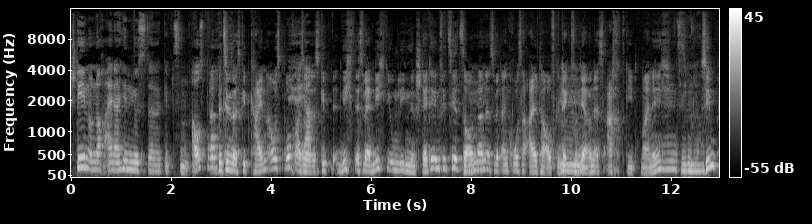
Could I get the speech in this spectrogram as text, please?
stehen und noch einer hin müsste, gibt es einen Ausbruch. Beziehungsweise es gibt keinen Ausbruch, also ja. es gibt nicht, es werden nicht die umliegenden Städte infiziert, sondern mhm. es wird ein großer Alter aufgedeckt, mhm. von deren es acht gibt, meine ich. Mhm, sieben, glaube ich. Sieben.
